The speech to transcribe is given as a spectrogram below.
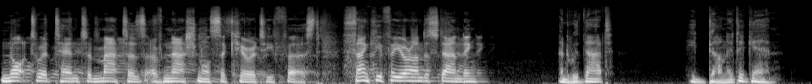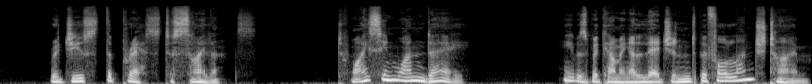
not to attend to matters of national security first. Thank you for your understanding. And with that, he'd done it again. Reduced the press to silence. Twice in one day. He was becoming a legend before lunchtime.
